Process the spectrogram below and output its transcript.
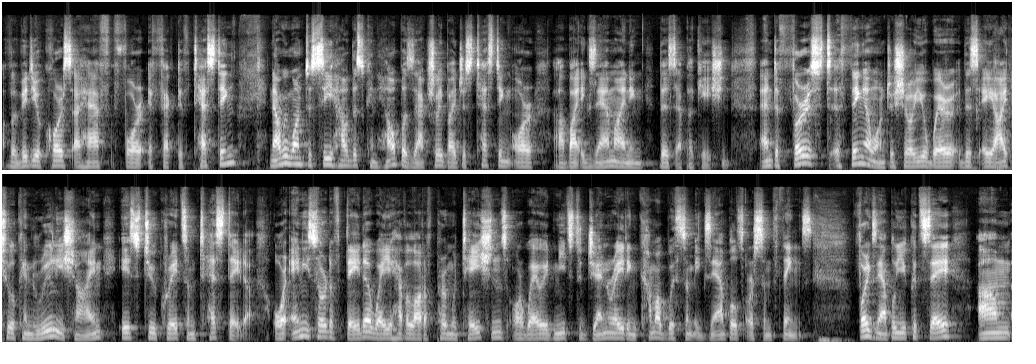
of a video course I have for effective testing. Now we want to see how this can help us actually by just testing or uh, by examining this application. And the first thing I want to show you where this AI tool can really shine is to create some test data or any sort of data where you have a lot of permutations or where it needs to generate and come up with some examples or some things. For example, you could say, um,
